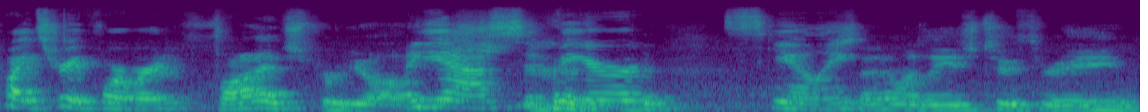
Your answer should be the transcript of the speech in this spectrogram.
quite straightforward. Five's pretty obvious. Yeah, severe scaling. so that only leaves two, three.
